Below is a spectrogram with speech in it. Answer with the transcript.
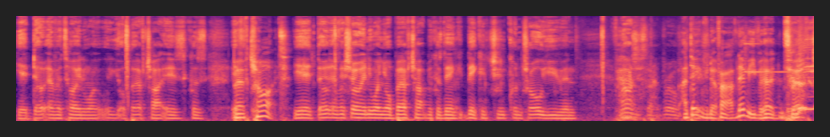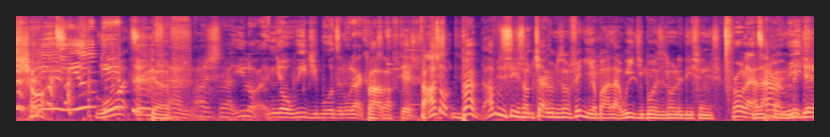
yeah, don't ever tell anyone what your birth chart is because birth chart. Yeah, don't ever show anyone your birth chart because they they can ch- control you." And I was just like, "Bro, I don't even know. fam, I've never even heard birth chart. What the? Fam, I was just like, you lot and your Ouija boards and all that kind Bro, of stuff, there's- Fam, I saw, bruv, I've been seeing some chat rooms on Thingy about like Ouija boards and all of these things. bro. Like, And, like, tarot um, reading, yeah,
